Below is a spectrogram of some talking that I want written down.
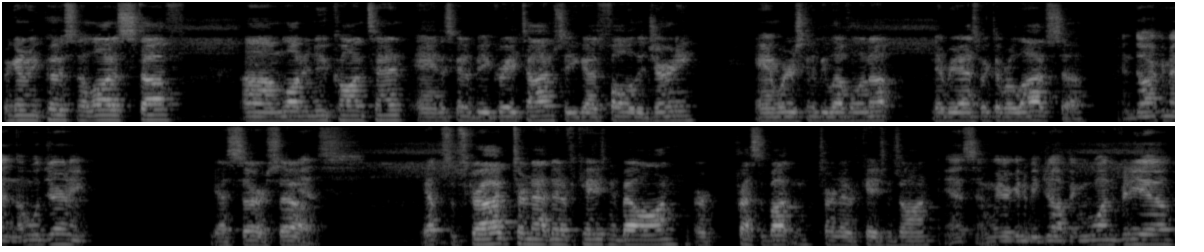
We're going to be posting a lot of stuff, um, a lot of new content, and it's going to be a great time. So you guys follow the journey, and we're just going to be leveling up every aspect of our lives. So, And documenting the whole journey. Yes, sir. So, Yes. yep, subscribe, turn that notification bell on, or press the button, turn notifications on. Yes, and we are going to be dropping one video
